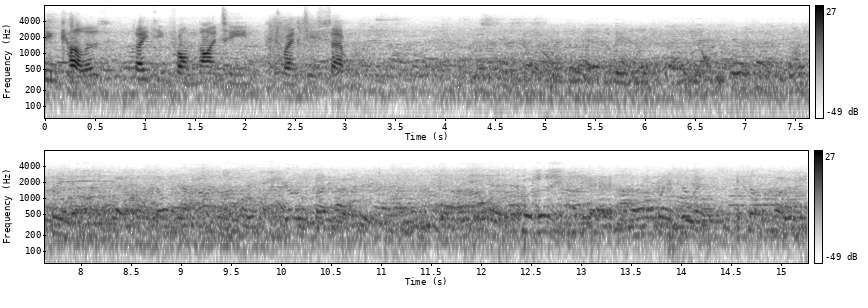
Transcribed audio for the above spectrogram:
in colours, dating from 1927. Thank you.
